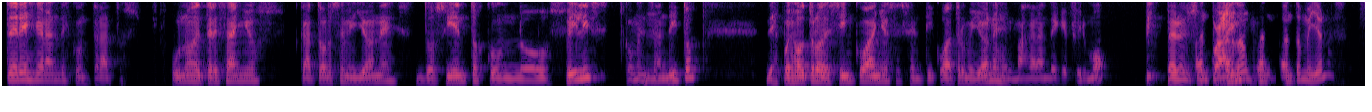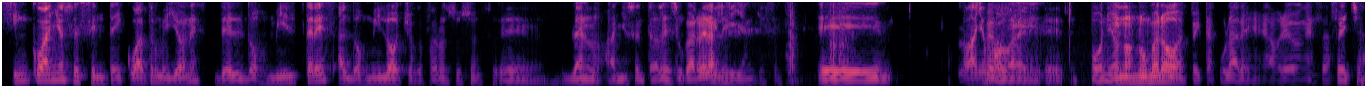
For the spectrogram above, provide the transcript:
tres grandes contratos. Uno de tres años, 14 millones 200 con los Phillies, comenzandito. Después otro de cinco años, 64 millones, el más grande que firmó. Pero en su ¿Cuánto- prime, perdón, ¿cuán- ¿Cuántos millones? cinco años, 64 millones del 2003 al 2008, que fueron sus, eh, bueno, los años centrales de su carrera. Eh, Los años pero mozos. eh, eh, ponía unos números espectaculares en Abreu en esa fecha.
